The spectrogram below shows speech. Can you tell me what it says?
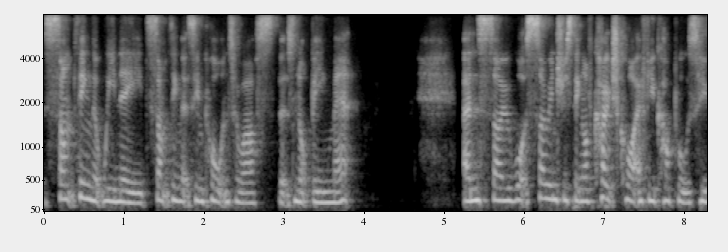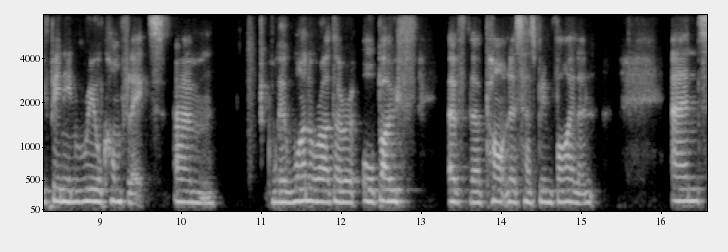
something that we need, something that's important to us that's not being met. And so, what's so interesting, I've coached quite a few couples who've been in real conflict um, where one or other or both of the partners has been violent. And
